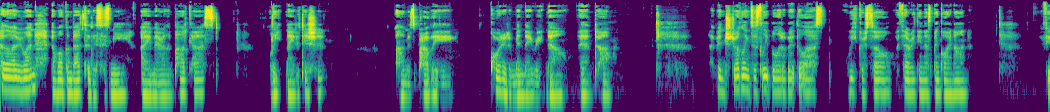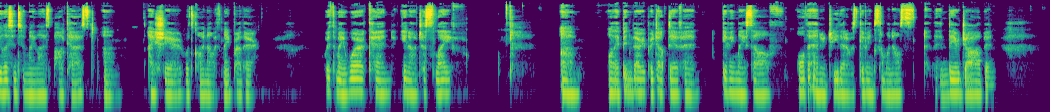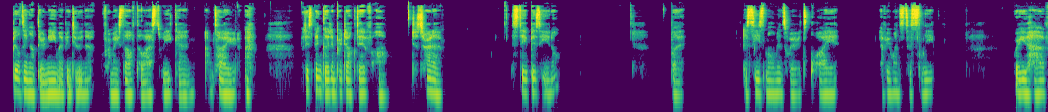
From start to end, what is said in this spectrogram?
Hello, everyone, and welcome back to This Is Me. I am Marilyn Podcast, late night edition. Um, it's probably quarter to midnight right now, and um, I've been struggling to sleep a little bit the last week or so with everything that's been going on. If you listen to my last podcast, um, I shared what's going on with my brother with my work and, you know, just life. Um, while I've been very productive and giving myself all the energy that I was giving someone else in their job and building up their name, I've been doing that for myself the last week and I'm tired. but it's been good and productive. Um, just trying to stay busy, you know? But these moments where it's quiet, everyone's to sleep, where you have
